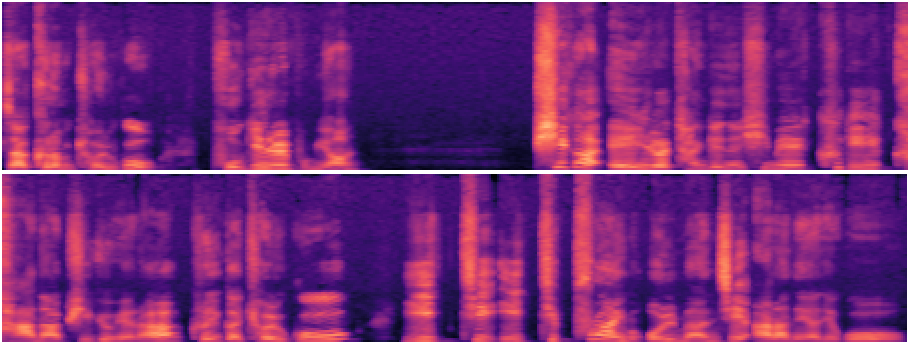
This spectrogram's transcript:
자, 그럼 결국 보기를 보면 P가 A를 당기는 힘의 크기 가나 비교해라. 그러니까 결국 ET, ET 프라임 얼마인지 알아내야 되고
